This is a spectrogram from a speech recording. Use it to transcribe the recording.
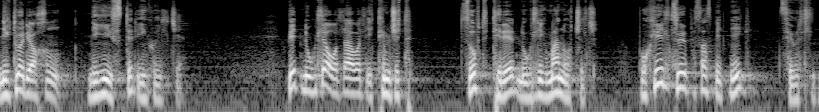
Нэгдүгээр Иохан 1-9 дээр инхүү хэлжээ. Бид нүглээ улаавал итгэмжит зөвхт тэрээр нүглийг маань уучилж бүхий л зүй бусаас биднийг цэвэрлэнэ.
